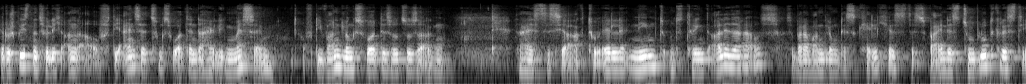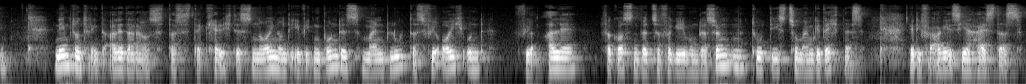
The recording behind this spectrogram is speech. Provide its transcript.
Ja, du spielst natürlich an auf die Einsetzungsworte in der Heiligen Messe, auf die Wandlungsworte sozusagen. Da heißt es ja aktuell, nehmt und trinkt alle daraus, also bei der Wandlung des Kelches, des Weines zum Blut Christi. Nehmt und trinkt alle daraus, das ist der Kelch des neuen und ewigen Bundes, mein Blut, das für euch und für alle vergossen wird zur Vergebung der Sünden, tut dies zu meinem Gedächtnis. Ja, die Frage ist hier, heißt das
